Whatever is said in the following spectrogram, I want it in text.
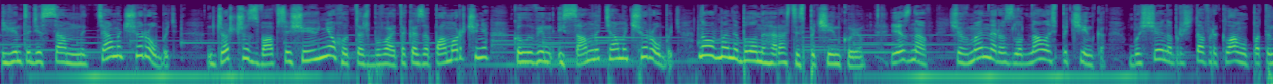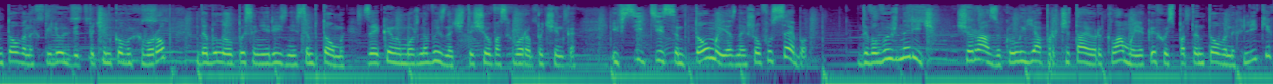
і він тоді сам не тямить, що робить. Джордж звався, що і у нього теж буває таке запаморочення, коли він і сам не тямить, що робить. Ну а в мене було негаразд із печінкою. Я знав, що в мене розладналась печінка, бо щойно прочитав рекламу патентованих пілюль від печінкових хвороб, де були описані різні симптоми, за якими можна визначити, що у вас хвора печінка. І всі ці симптоми я знайшов у себе. Дивовижна річ, щоразу, коли я прочитаю рекламу якихось патентованих ліків,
